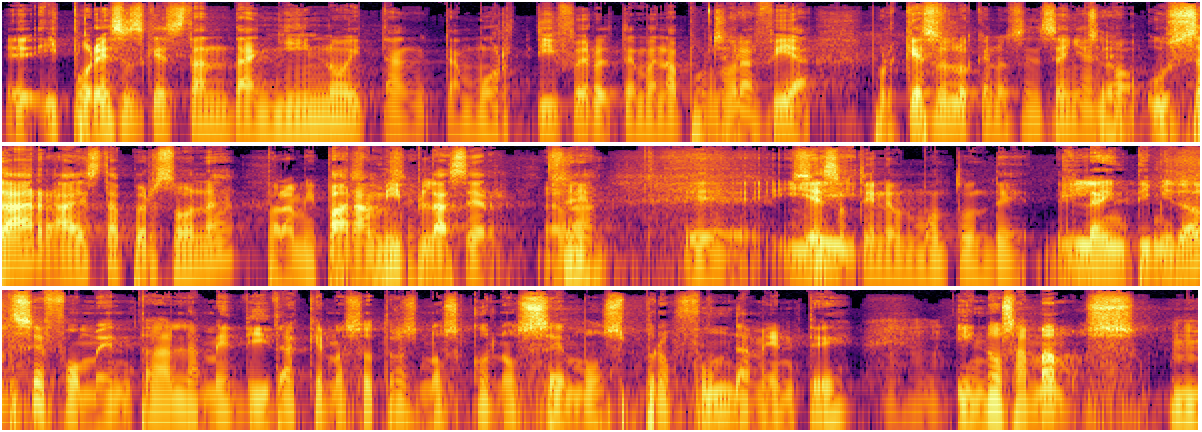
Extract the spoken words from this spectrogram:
eh, y por eso es que es tan dañino y tan, tan mortífero el tema de la pornografía, porque eso es lo que nos enseña, ¿no? Usar a esta persona para mi placer, para mi placer ¿verdad? Eh, y eso tiene un montón de, Y la intimidad se fomenta a la medida que nosotros nos conocemos profundamente y nos amamos. Mm.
